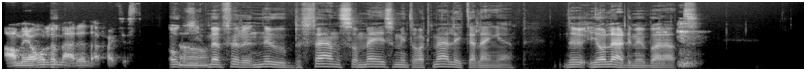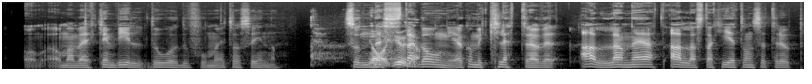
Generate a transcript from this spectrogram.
Ja, men jag håller med dig där faktiskt. Och, Ja. Men för noob-fans som mig som inte har varit med lika länge. Nu, jag lärde mig bara att om, om man verkligen vill, då, då får man ju ta sig in. Så gud, nästa ja. gång, jag kommer klättra över alla nät, alla staket de sätter upp.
